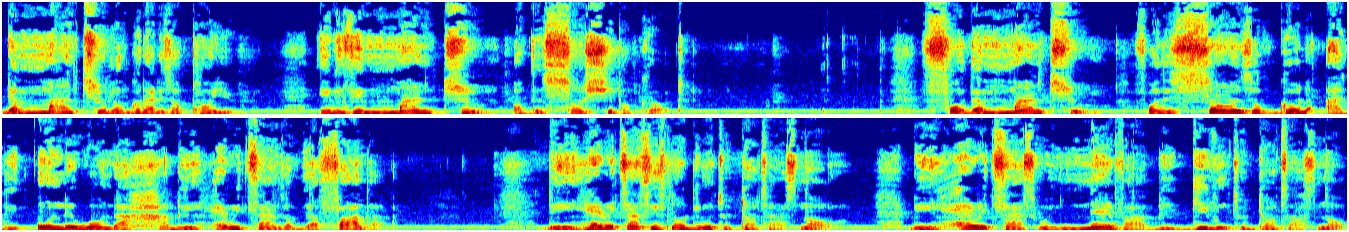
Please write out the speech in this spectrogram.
the mantle of God that is upon you, it is a mantle of the sonship of God. For the mantle for the sons of God are the only one that have the inheritance of their father. The inheritance is not given to daughters, no. The inheritance will never be given to daughters, no.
